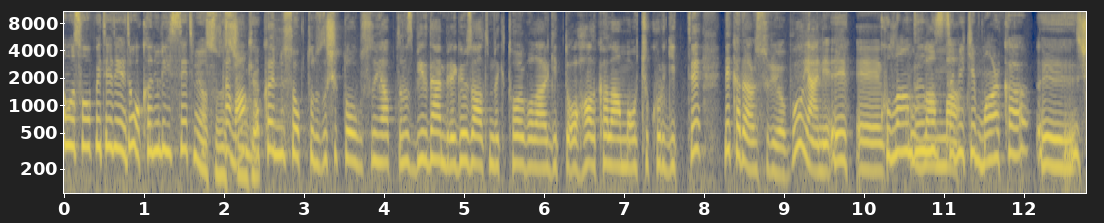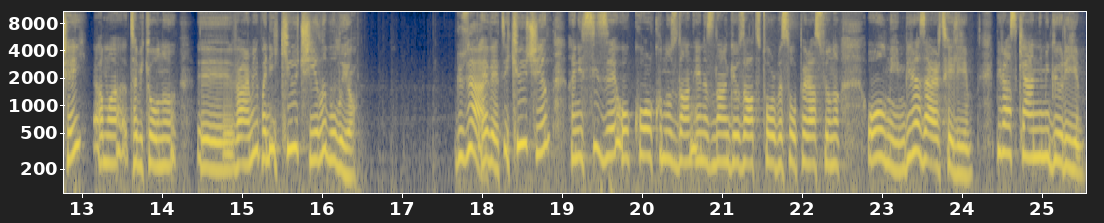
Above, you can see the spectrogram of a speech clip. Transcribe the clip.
Ama sohbet ede de o kanülü hissetmiyorsunuz Tamam çünkü. o kanülü soktunuz, ışık dolgusunu yaptınız. Birdenbire göz altımdaki torbalar gitti, o halkalanma, o çukur gitti. Ne kadar sürüyor bu? Yani E, e, kullandığımız kullanma- tabii ki marka e, şey ama tabii ki onu e, vermeyip hani 2-3 yılı buluyor. Güzel. Evet 2-3 yıl hani size o korkunuzdan en azından gözaltı torbası operasyonu olmayayım biraz erteleyeyim biraz kendimi göreyim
